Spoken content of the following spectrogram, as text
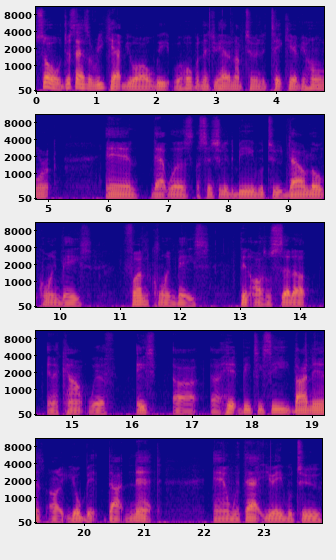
So, just as a recap, you all, we were hoping that you had an opportunity to take care of your homework, and that was essentially to be able to download Coinbase, fund Coinbase, then also set up an account with H, uh, uh, Hit BTC, Binance, or Yobit.net, and with that, you're able to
